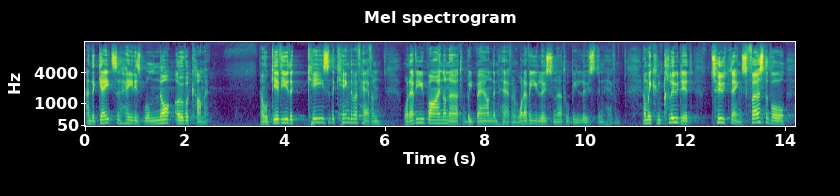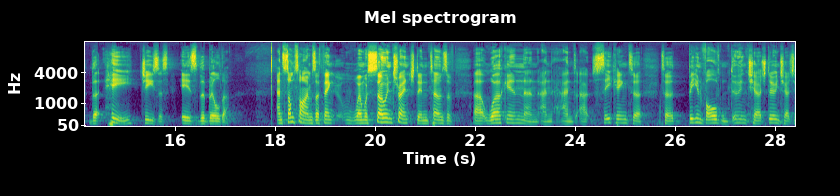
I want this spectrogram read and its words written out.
and the gates of Hades will not overcome it. I will give you the keys of the kingdom of heaven. Whatever you bind on earth will be bound in heaven. Whatever you loose on earth will be loosed in heaven. And we concluded two things. First of all, that He, Jesus, is the builder. And sometimes I think when we're so entrenched in terms of uh, working and, and, and uh, seeking to, to be involved in doing church, doing church,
